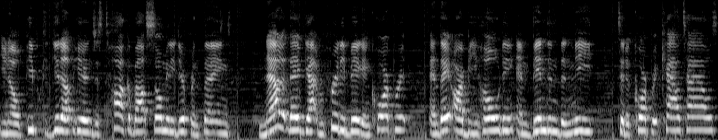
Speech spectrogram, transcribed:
you know, people could get up here and just talk about so many different things. Now that they've gotten pretty big and corporate and they are beholding and bending the knee to the corporate kowtows,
